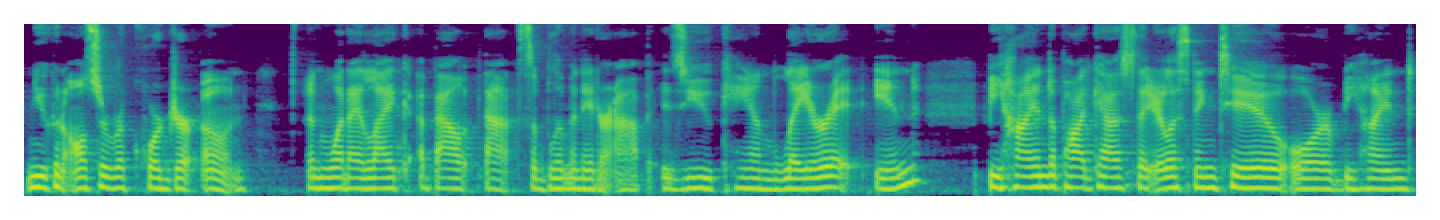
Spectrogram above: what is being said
And you can also record your own. And what I like about that Subliminator app is you can layer it in behind a podcast that you're listening to or behind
